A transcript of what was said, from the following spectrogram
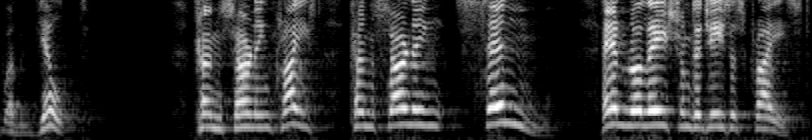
with guilt concerning Christ, concerning sin in relation to Jesus Christ.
